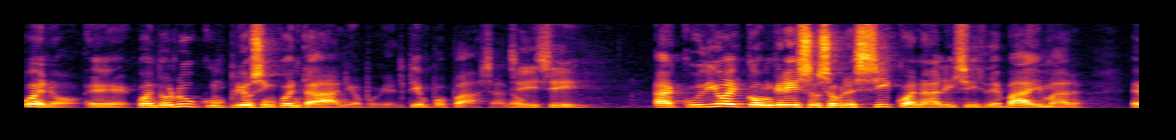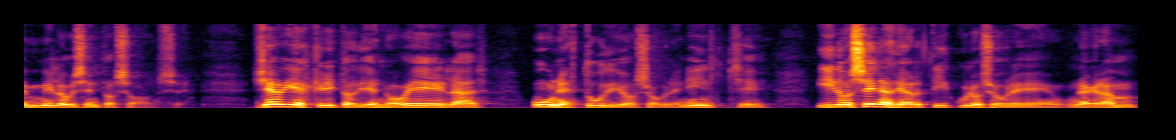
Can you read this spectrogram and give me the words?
Bueno, eh, cuando Lu cumplió 50 años, porque el tiempo pasa, ¿no? Sí, sí. Acudió al Congreso sobre Psicoanálisis de Weimar en 1911. Ya había escrito 10 novelas, un estudio sobre Nietzsche y docenas de artículos sobre una gran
